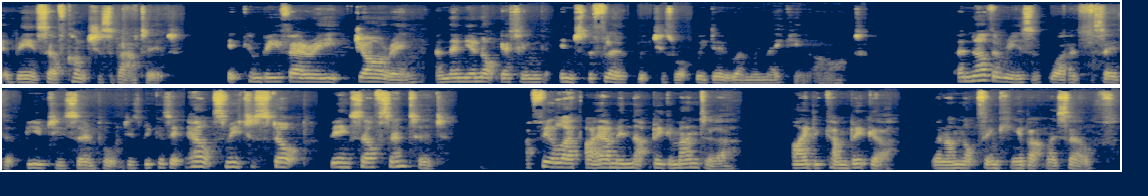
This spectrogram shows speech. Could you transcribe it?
and being self conscious about it, it can be very jarring. And then you're not getting into the flow, which is what we do when we're making art. Another reason why I say that beauty is so important is because it helps me to stop being self centered. I feel like I am in that bigger mandala. I become bigger when I'm not thinking about myself.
